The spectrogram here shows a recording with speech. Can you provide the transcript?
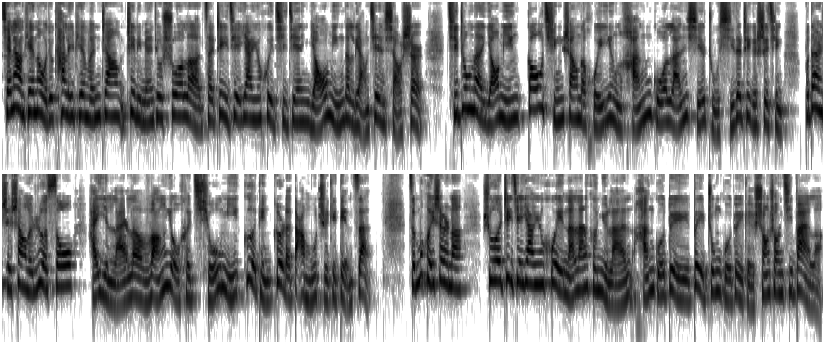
前两天呢，我就看了一篇文章，这里面就说了，在这一届亚运会期间，姚明的两件小事儿。其中呢，姚明高情商的回应韩国篮协主席的这个事情，不但是上了热搜，还引来了网友和球迷个顶个的大拇指给点赞。怎么回事呢？说这届亚运会男篮和女篮，韩国队被中国队给双双击败了。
